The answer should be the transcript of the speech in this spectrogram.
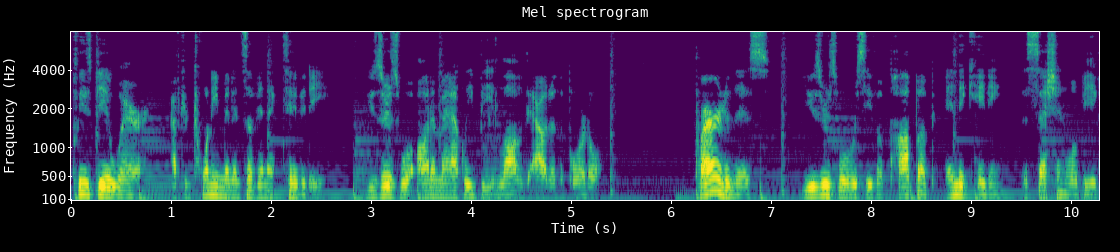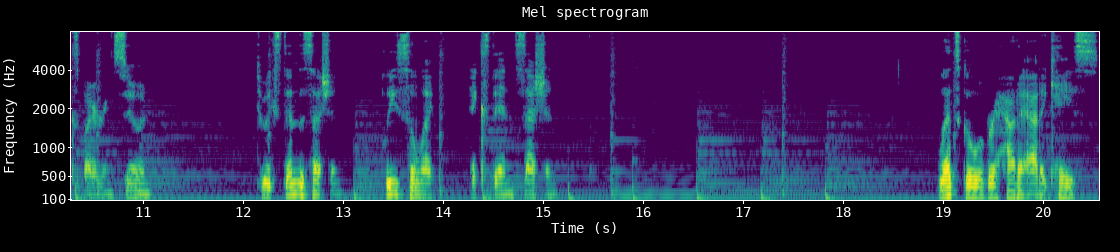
Please be aware, after 20 minutes of inactivity, users will automatically be logged out of the portal. Prior to this, users will receive a pop-up indicating the session will be expiring soon. To extend the session, please select Extend Session. Let's go over how to add a case.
